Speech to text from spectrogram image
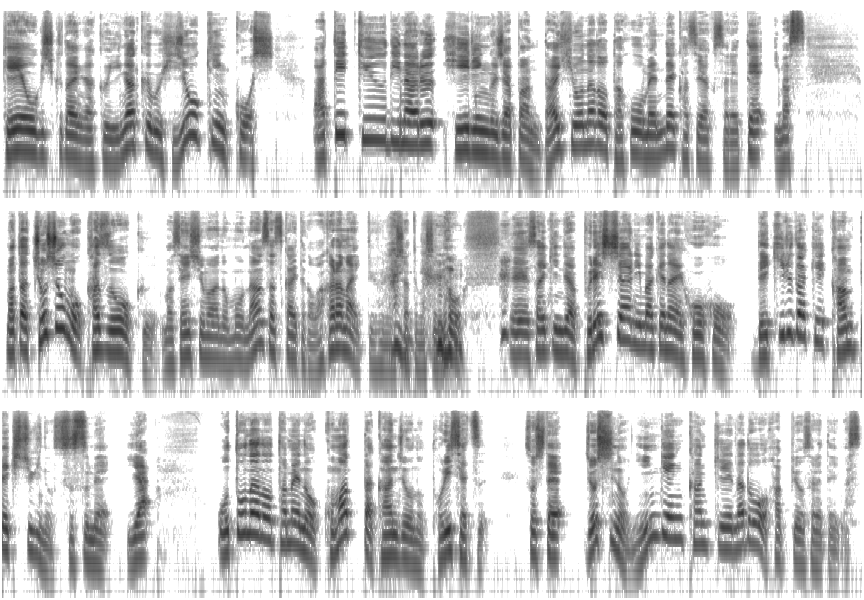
慶應義塾大学医学部非常勤講師アティテューディナルヒーリングジャパン代表など多方面で活躍されています。また著書も数多く、まあ、先週もあのもう何冊書いたかわからないというふうにおっしゃってましたけど、えー最近ではプレッシャーに負けない方法できるだけ完璧主義の勧めや大人のための困った感情の取説そして女子の人間関係などを発表されています。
